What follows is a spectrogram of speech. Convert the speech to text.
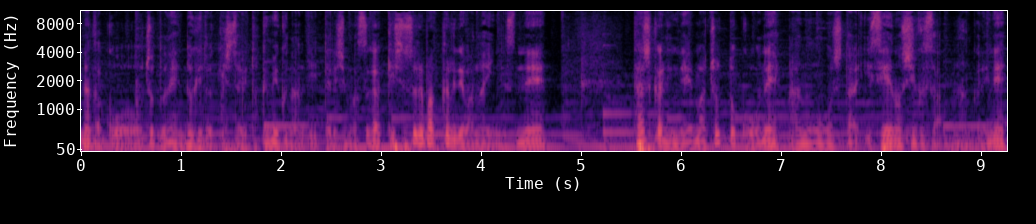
なんかこうちょっとねドキドキしたりときめくなんて言ったりしますが決してそればっかりではないんですね。確かにね、まあ、ちょっとこうね、あのー、した異性の仕草なんかにね、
